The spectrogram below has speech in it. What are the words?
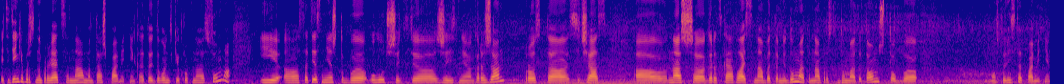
эти деньги просто направляются на монтаж памятника. Это довольно-таки крупная сумма. И, э, соответственно, нет, чтобы улучшить э, жизнь горожан, просто сейчас э, наша городская власть, она об этом не думает, она просто думает о том, чтобы может, установить этот памятник.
